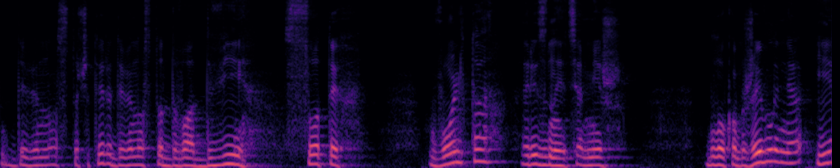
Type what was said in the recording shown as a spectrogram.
94, 92, 2 сотих вольта різниця між блоком живлення і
